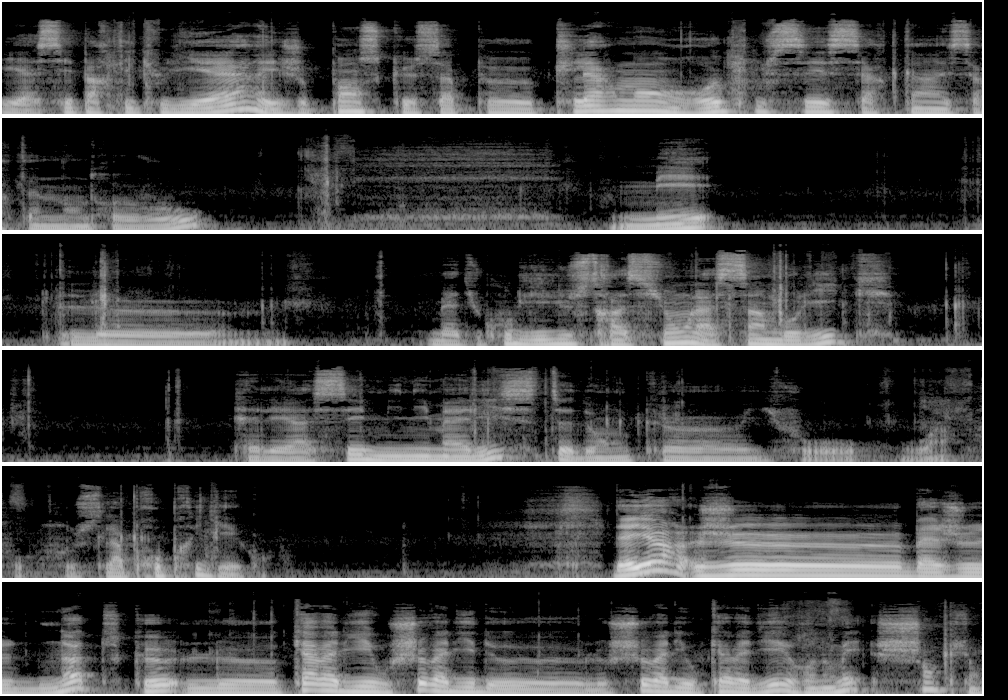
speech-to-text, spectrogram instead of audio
est assez particulière et je pense que ça peut clairement repousser certains et certaines d'entre vous. Mais le, bah, du coup, l'illustration, la symbolique, elle est assez minimaliste, donc euh, il faut, se l'approprier. D'ailleurs, je, bah, je note que le cavalier ou chevalier de le chevalier ou cavalier est renommé champion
